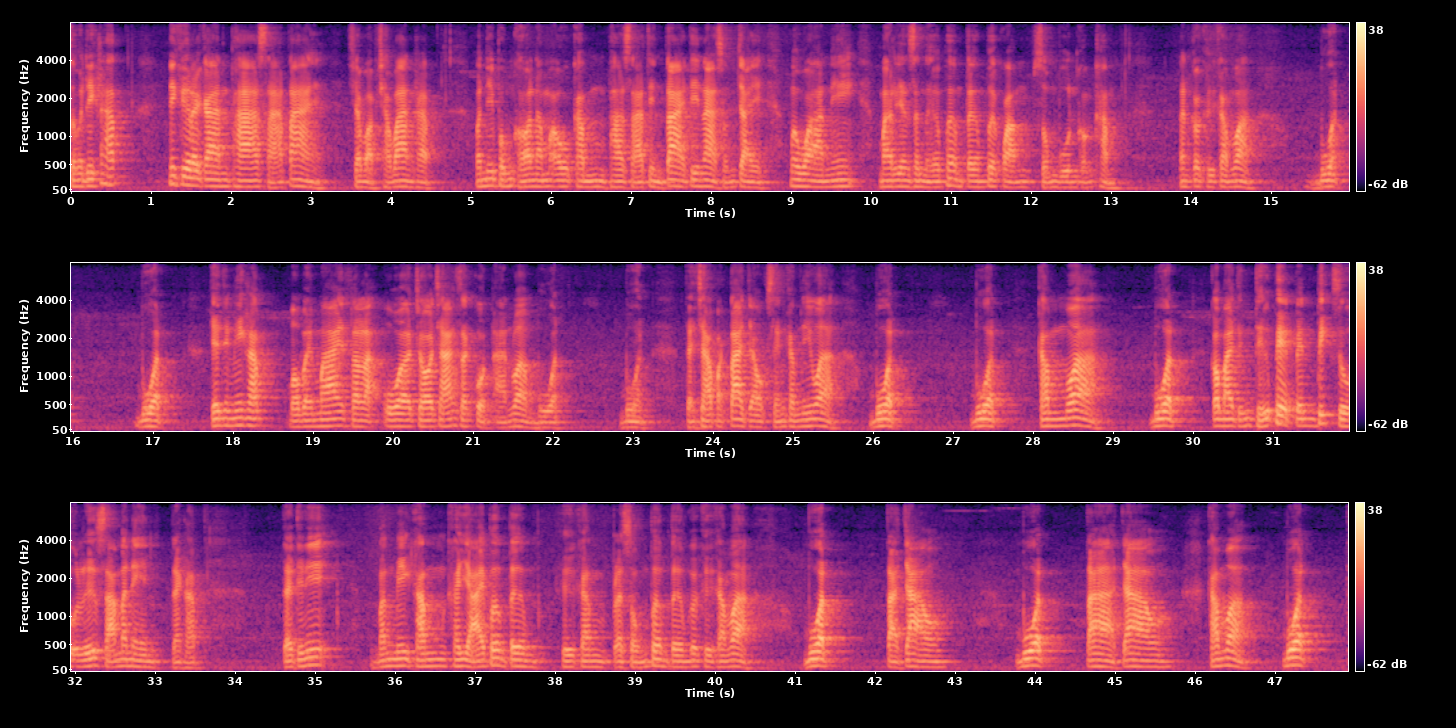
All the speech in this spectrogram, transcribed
สวัสดีครับ นี่คือรายการภาษาใต้ฉบับชาวบ้านครับ วันนี้ผมขอนำเอาคำภาษาถิ่นใต้ที่น่าสนใจ เมื่อวานนี้มาเรียนเสนอเพิ่มเติมเพื่อความสมบูรณ์ของคำนั่นก็คือคำว่า บวชบวชเขียนอย่างนี้ครับบอใบไม้สระอัวชอช้างสะกดอ่านว่าบวชบวชแต่ชาวปากใต้จะออกเสียงคำนี้ว่า บวชบวชคำว่า บวชก็หมายถึงถือเพศเป็นภิกษุหรือสามเณรนะครับ แต่ทีนี้มันมีคำขยายเพิ่มเติม คือคำประสมเพิ่มเติมก็คือคำว่า บวชตาเจ้า บวชตาเจ้าคำว่า บวช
